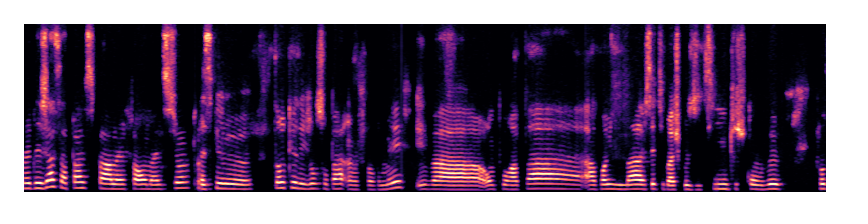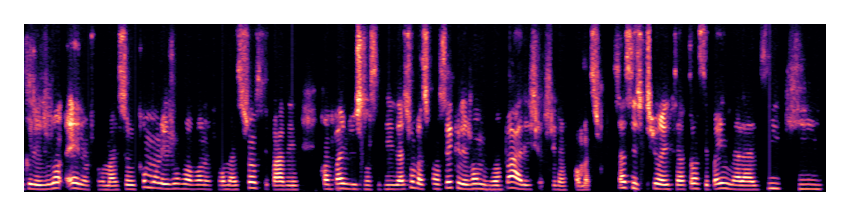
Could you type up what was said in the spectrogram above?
Bah, déjà, ça passe par l'information parce que tant que les gens ne sont pas informés, et bah, on ne pourra pas avoir une image, cette image positive, tout ce qu'on veut. Il faut que les gens aient l'information. Comment les gens vont avoir l'information? C'est par des campagnes de sensibilisation parce qu'on sait que les gens ne vont pas aller chercher l'information. Ça, c'est sûr et certain. C'est pas une maladie qui,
